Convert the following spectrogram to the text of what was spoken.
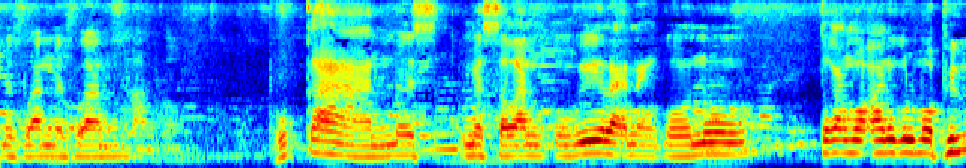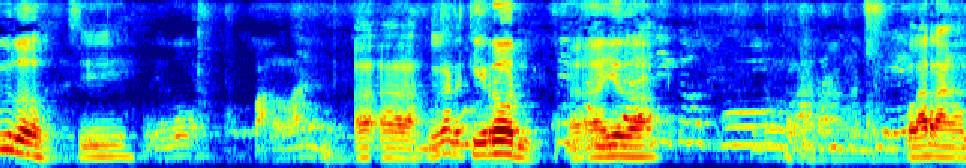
Meslan Meslan bukan mes meselan kuwi lek ning kono tukang mau anu mobil kuwi lho si Heeh, kuwi kan kirun. Heeh, iya toh. Kelarangan.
